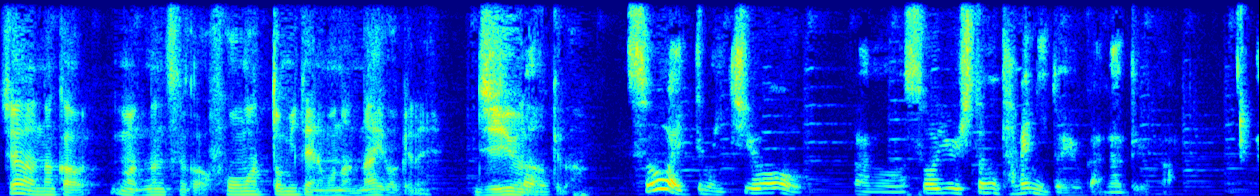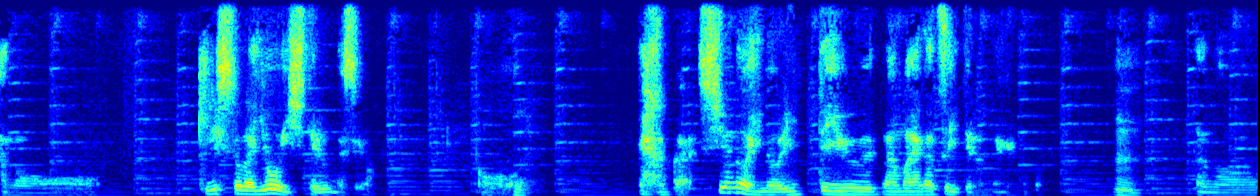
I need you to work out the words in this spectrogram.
じゃあなんかまあなんつうかフォーマットみたいなものはないわけね。自由なわけだ、そうは言っても一応、あの、そういう人のためにというか、なんというか、あの、キリストが用意してるんですよ。こほう、なんか、主の祈りっていう名前がついてるんだけど、うんあの、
